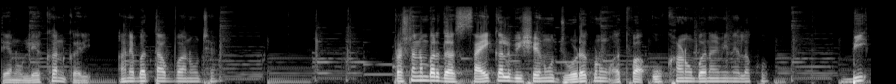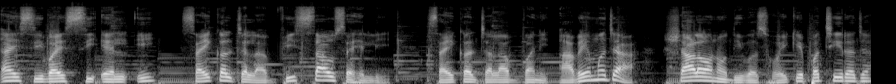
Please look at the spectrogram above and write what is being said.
તેનું લેખન કરી અને બતાવવાનું છે. પ્રશ્ન નંબર દસ. સાયકલ વિશેનું જોડકણું અથવા ઉખાણું બનાવીને લખો. બીઆઈ સિવાય સીએલઈ સાયકલ ચલાવવી સાવ સહેલી. સાયકલ ચલાવવાની આવે મજા? શાળાનો દિવસ હોય કે પછી રજા?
